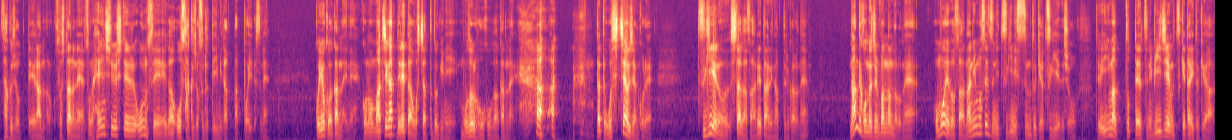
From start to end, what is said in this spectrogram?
削除って選んだの。そしたらねその編集してる音声がを削除するって意味だったっぽいですね。これよくわかんないね。この間違ってレター押しちゃった時に戻る方法がわかんない。だって押しちゃうじゃんこれ。次への下がさレターになってるからね。なんでこんな順番なんだろうね。思えばさ何もせずに次に進む時は次へでしょ。で今撮ったやつに BGM つけたい時は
